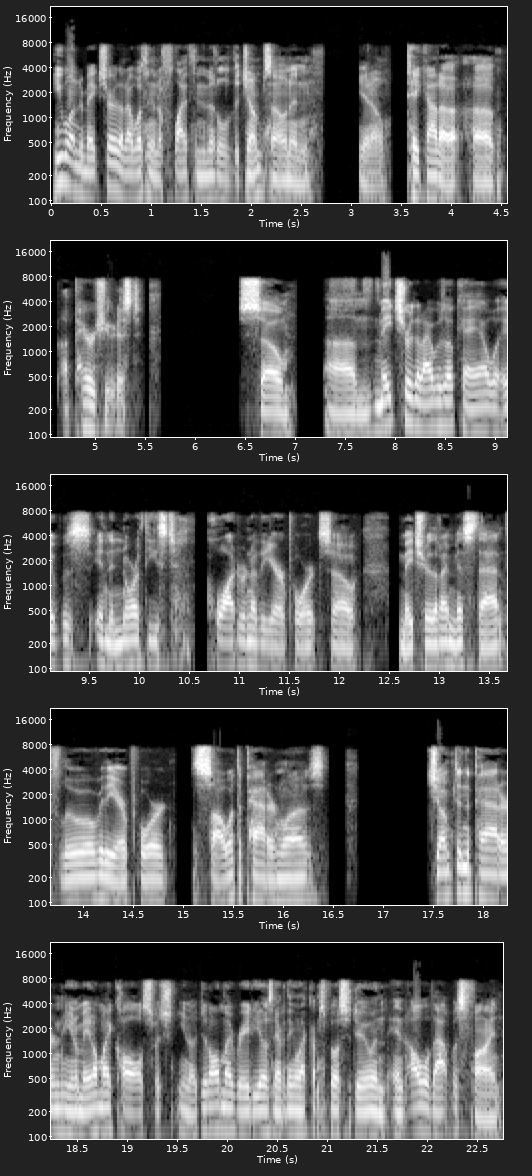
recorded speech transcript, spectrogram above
he wanted to make sure that I wasn't going to fly through the middle of the jump zone and you know take out a a, a parachutist. So um, made sure that I was okay. I, it was in the northeast quadrant of the airport, so made sure that I missed that. Flew over the airport, saw what the pattern was, jumped in the pattern, you know, made all my calls, which, you know, did all my radios and everything like I'm supposed to do, and, and all of that was fine.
